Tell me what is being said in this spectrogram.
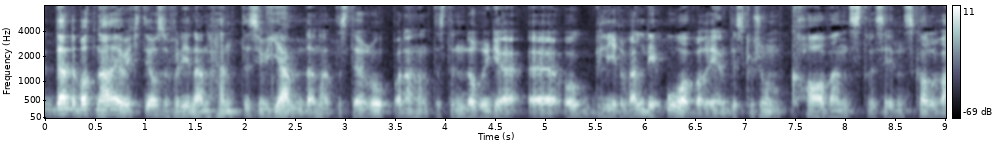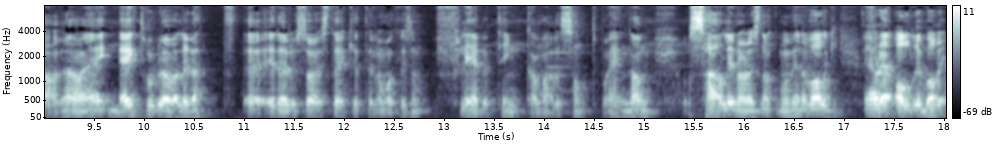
Den debatten her er jo viktig også fordi den hentes jo hjem. Den hentes til Europa, den hentes til Norge eh, og glir veldig over i en diskusjon om hva venstresiden skal være. Og jeg, jeg tror du har veldig rett eh, i det du sa i sted, Ketil, om at liksom flere ting kan være sant på en gang. Og særlig når det er snakk om å vinne valg. For ja. det er aldri bare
